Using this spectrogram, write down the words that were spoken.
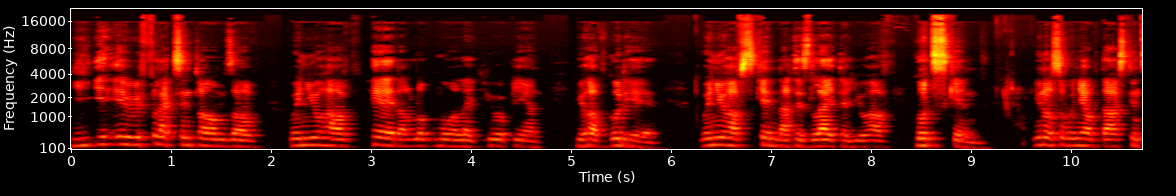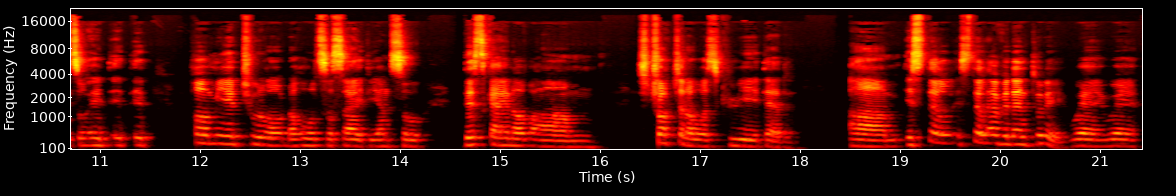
it reflects in terms of when you have hair that look more like European, you have good hair. When you have skin that is lighter, you have good skin. You know, so when you have dark skin, so it it, it permeates throughout the whole society. And so this kind of um, structure that was created um, is still is still evident today, where where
